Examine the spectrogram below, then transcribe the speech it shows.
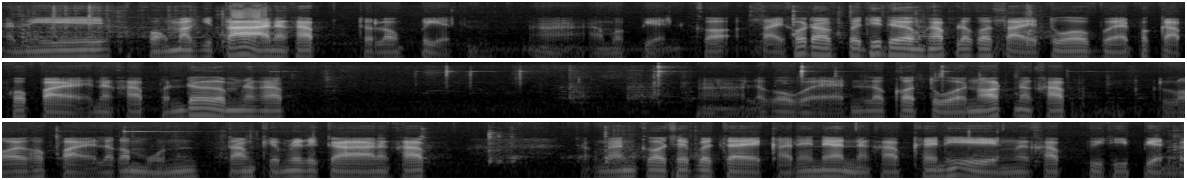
อันนี้ของมากิต้านะครับจะลองเปลี่ยน อ่าเอามาเปลี่ยนก็ใส่เข้าไปที่เดิมครับ แล้วก็ใส่ตัวแหวนประกับเข้าไปนะครับ เหมือนเดิมนะครับอ่าแล้วก็แหวนแล้วก็ตัวน็อตนะครับร้อยเข้าไปแล้วก็หมุนตามเข็มนาฬิกานะครับ จากนั้นก็ใช้ประแจขันให้แน่นนะครับ แค่นี้เองนะครับ วิธีเปลี่ยนใบ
